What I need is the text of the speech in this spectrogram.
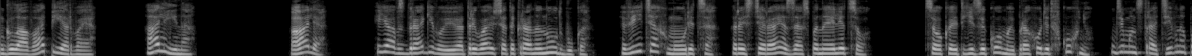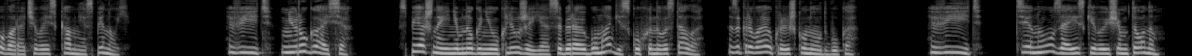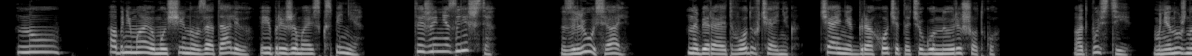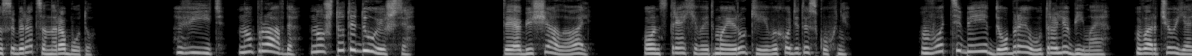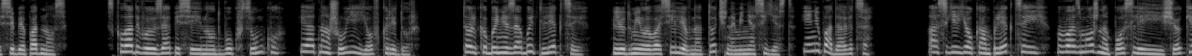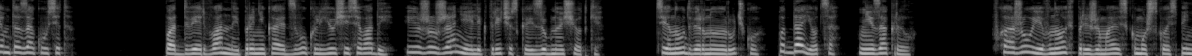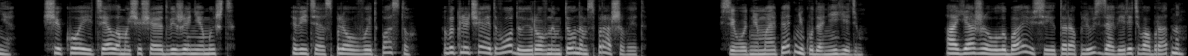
Глава первая. Алина. Аля. Я вздрагиваю и отрываюсь от экрана ноутбука. Витя хмурится, растирая заспанное лицо. Цокает языком и проходит в кухню, демонстративно поворачиваясь ко мне спиной. «Вить, не ругайся!» Спешно и немного неуклюже я собираю бумаги с кухонного стола, закрываю крышку ноутбука. «Вить!» Тяну заискивающим тоном, «Ну...» Обнимаю мужчину за талию и прижимаюсь к спине. «Ты же не злишься?» «Злюсь, Аль». Набирает воду в чайник. Чайник грохочет о чугунную решетку. «Отпусти. Мне нужно собираться на работу». «Вить, ну правда, ну что ты дуешься?» «Ты обещала, Аль». Он стряхивает мои руки и выходит из кухни. «Вот тебе и доброе утро, любимая». Ворчу я себе под нос. Складываю записи и ноутбук в сумку и отношу ее в коридор. Только бы не забыть лекции. Людмила Васильевна точно меня съест и не подавится. А с ее комплекцией, возможно, после и еще кем-то закусит. Под дверь ванной проникает звук льющейся воды и жужжание электрической зубной щетки. Тяну дверную ручку, поддается, не закрыл. Вхожу и вновь прижимаюсь к мужской спине. Щекой и телом ощущаю движение мышц. Витя сплевывает пасту, выключает воду и ровным тоном спрашивает. «Сегодня мы опять никуда не едем?» А я же улыбаюсь и тороплюсь заверить в обратном.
